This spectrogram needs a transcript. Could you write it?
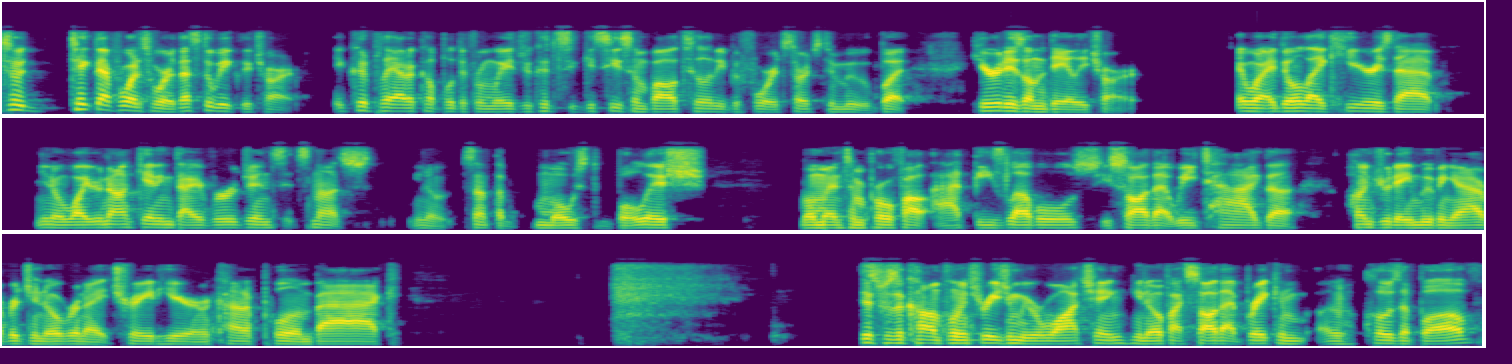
so take that for what it's worth. That's the weekly chart it could play out a couple of different ways. We could see some volatility before it starts to move, but here it is on the daily chart. And what I don't like here is that, you know, while you're not getting divergence, it's not, you know, it's not the most bullish momentum profile at these levels. You saw that we tagged a 100-day moving average in overnight trade here and kind of pulling back. This was a confluence region we were watching. You know, if I saw that break and uh, close above,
